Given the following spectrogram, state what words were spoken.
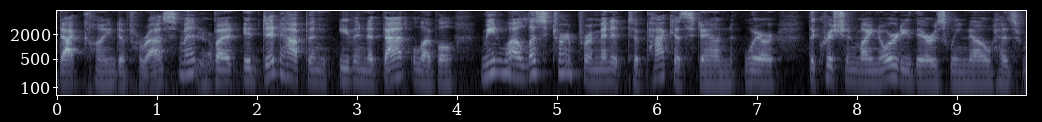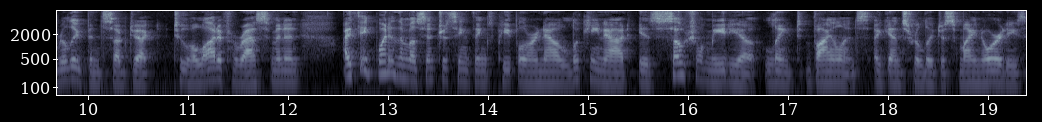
that kind of harassment. Yep. But it did happen even at that level. Meanwhile, let's turn for a minute to Pakistan, where the Christian minority there, as we know, has really been subject to a lot of harassment. And I think one of the most interesting things people are now looking at is social media linked violence against religious minorities.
